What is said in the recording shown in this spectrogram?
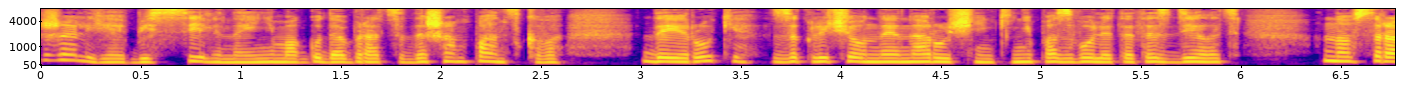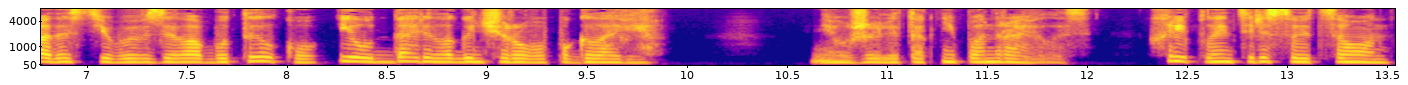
Жаль, я обессилена и не могу добраться до шампанского, да и руки, заключенные наручники, не позволят это сделать, но с радостью бы взяла бутылку и ударила Гончарова по голове. «Неужели так не понравилось?» — хрипло интересуется он.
